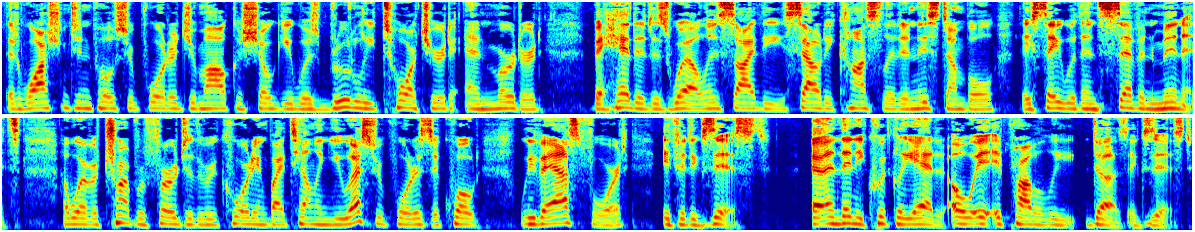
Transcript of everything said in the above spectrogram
that Washington Post reporter Jamal Khashoggi was brutally tortured and murdered, beheaded as well, inside the Saudi consulate in Istanbul, they say within seven minutes. However, Trump referred to the recording by telling U.S. reporters that, quote, we've asked for it if it exists. And then he quickly added, oh, it, it probably does exist.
